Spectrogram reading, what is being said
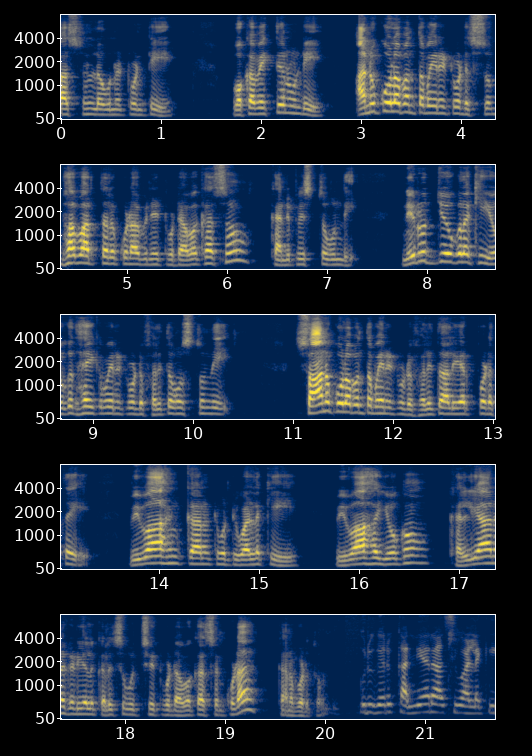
రాష్ట్రంలో ఉన్నటువంటి ఒక వ్యక్తి నుండి అనుకూలవంతమైనటువంటి శుభవార్తలు కూడా వినేటువంటి అవకాశం కనిపిస్తూ ఉంది. నిరుద్యోగులకి యోగదాయకమైనటువంటి ఫలితం వస్తుంది. సానుకూలవంతమైనటువంటి ఫలితాలు ఏర్పడతాయి వివాహం కానటువంటి వాళ్ళకి వివాహ యోగం కళ్యాణ గడియలు కలిసి వచ్చేటువంటి అవకాశం కూడా కనబడుతుంది. గురుగారు కన్యా రాశి వాళ్ళకి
